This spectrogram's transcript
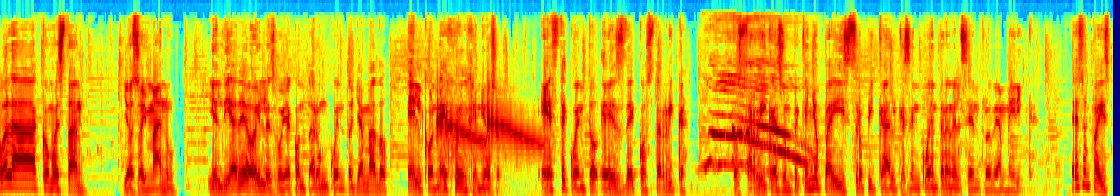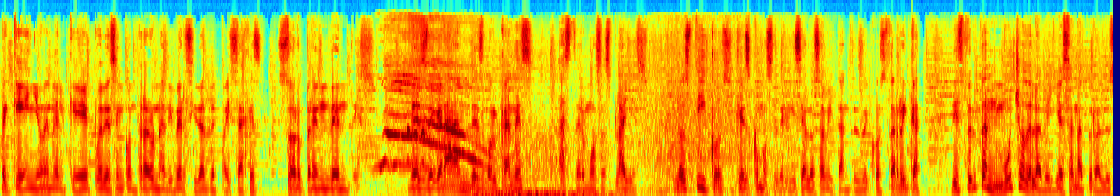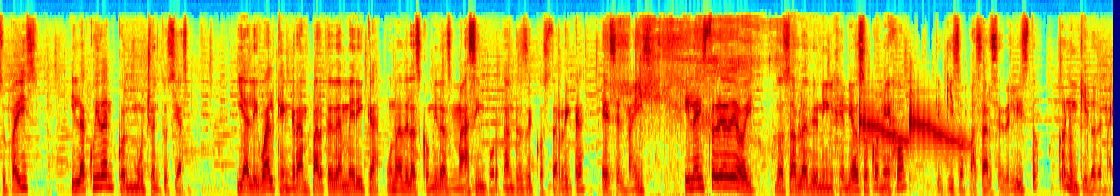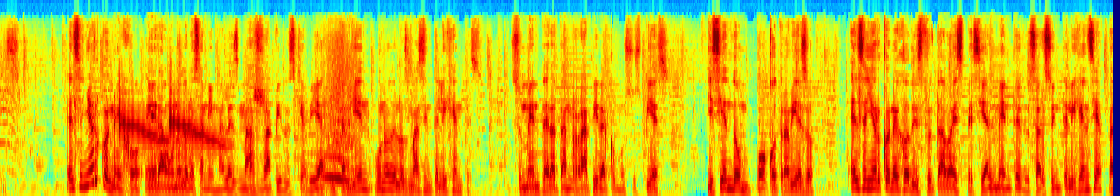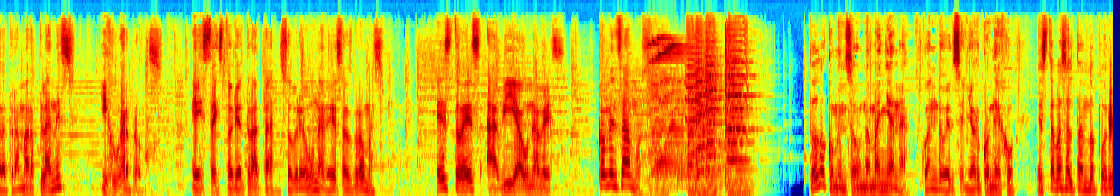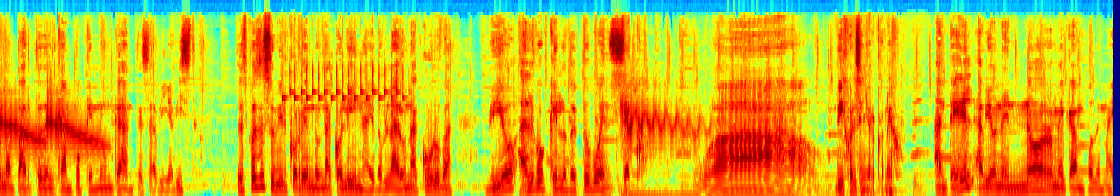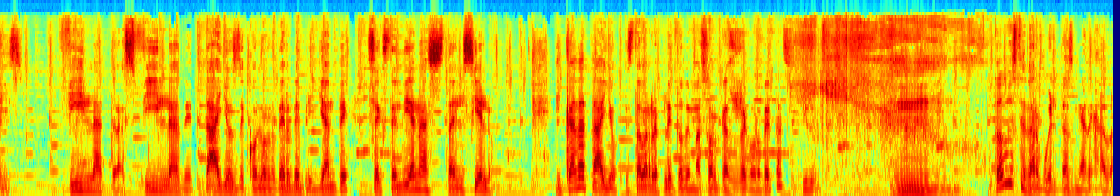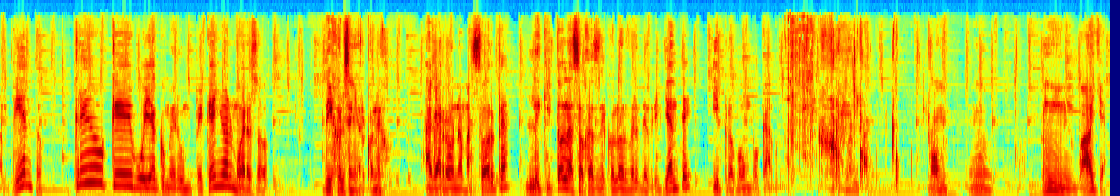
Hola, ¿cómo están? Yo soy Manu y el día de hoy les voy a contar un cuento llamado El conejo ingenioso. Este cuento es de Costa Rica. Costa Rica es un pequeño país tropical que se encuentra en el centro de América. Es un país pequeño en el que puedes encontrar una diversidad de paisajes sorprendentes, desde grandes volcanes hasta hermosas playas. Los ticos, que es como se le dice a los habitantes de Costa Rica, disfrutan mucho de la belleza natural de su país y la cuidan con mucho entusiasmo. Y al igual que en gran parte de América, una de las comidas más importantes de Costa Rica es el maíz. Y la historia de hoy nos habla de un ingenioso conejo que quiso pasarse de listo con un kilo de maíz. El señor conejo era uno de los animales más rápidos que había y también uno de los más inteligentes. Su mente era tan rápida como sus pies. Y siendo un poco travieso, el señor conejo disfrutaba especialmente de usar su inteligencia para tramar planes y jugar bromas. Esta historia trata sobre una de esas bromas. Esto es Había una vez. Comenzamos. Todo comenzó una mañana cuando el señor conejo estaba saltando por una parte del campo que nunca antes había visto. Después de subir corriendo una colina y doblar una curva, vio algo que lo detuvo en seco. ¡Wow! dijo el señor conejo. Ante él había un enorme campo de maíz. Fila tras fila de tallos de color verde brillante se extendían hasta el cielo. Y cada tallo estaba repleto de mazorcas regordetas y dulces. Mmm, todo este dar vueltas me ha dejado hambriento. Creo que voy a comer un pequeño almuerzo, dijo el señor conejo. Agarró una mazorca, le quitó las hojas de color verde brillante y probó un bocado. Mm, mm, vaya,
